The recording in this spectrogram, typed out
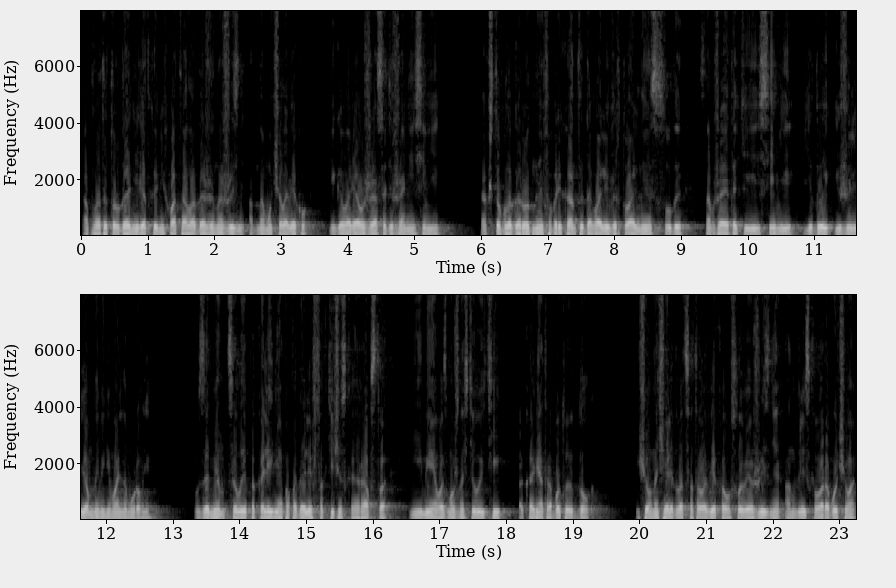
Оплаты труда нередко не хватало даже на жизнь одному человеку, не говоря уже о содержании семьи. Так что благородные фабриканты давали виртуальные суды, снабжая такие семьи едой и жильем на минимальном уровне. Взамен целые поколения попадали в фактическое рабство, не имея возможности уйти, пока не отработают долг. Еще в начале 20 века условия жизни английского рабочего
